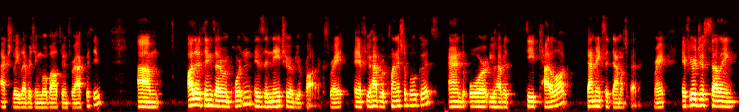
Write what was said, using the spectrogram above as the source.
actually leveraging mobile to interact with you. Um, other things that are important is the nature of your products, right? If you have replenishable goods and or you have a deep catalog, that makes it that much better, right? If you're just selling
